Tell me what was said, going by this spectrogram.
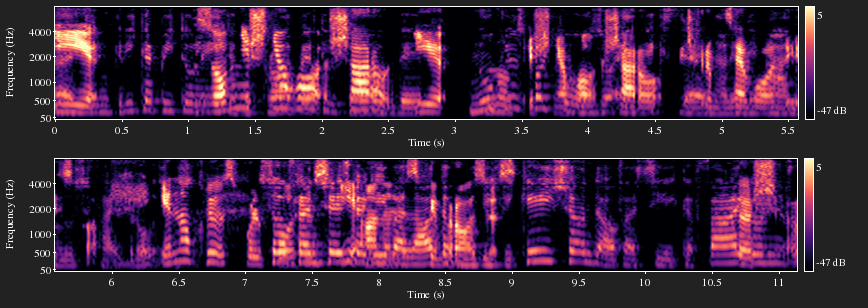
Е, і uh, зовнішнього шару і внутрішнього шару міжхребцевого диску. І нуклеус So і of фіброзис. Тож е,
